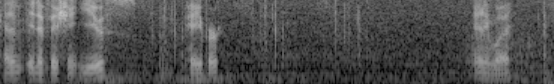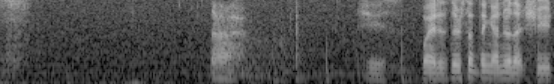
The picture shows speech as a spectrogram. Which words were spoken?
kind of inefficient use of paper. Anyway. Ah. Jeez. Wait, is there something under that sheet?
